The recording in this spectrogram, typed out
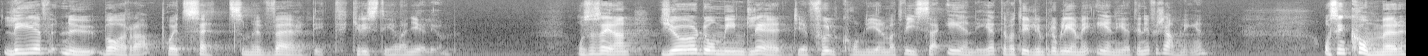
lev nu bara på ett sätt som är värdigt Kristi evangelium. Och så säger han, gör då min glädje fullkomlig genom att visa enighet. Det var tydligen problem med enigheten i församlingen. Och sen kommer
